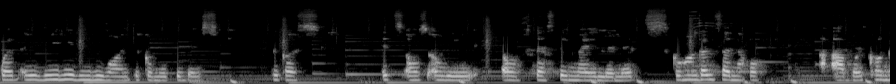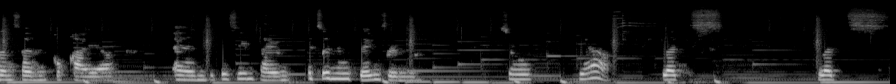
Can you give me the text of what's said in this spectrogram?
but I really, really want to commit to this because it's also a way of testing my limits. Kung hanggang saan ako aabot, kung hanggang saan ko kaya. And at the same time, it's a new thing for me. So, yeah, let's, let's,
